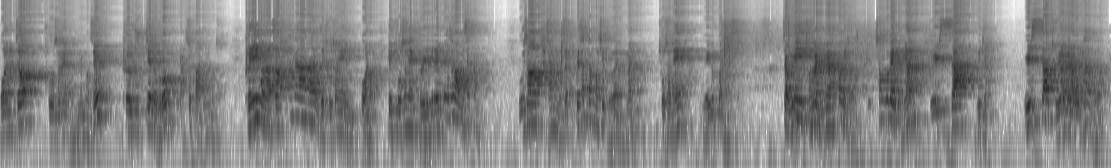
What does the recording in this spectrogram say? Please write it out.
먼저 조선을 먹는 것을 그 국제적으로 약속받은 거죠. 그리고 나서 하나하나 이제 조선의 유권, 그 조선의 권리들을 뺏어가기 시작합니다. 우선 가장 먼저 뺏었던 것이 뭐였냐면 조선의 외교권이었어요. 자, 우리 정말 유명한 사건이죠. 1905년 일사늑약, 일사조약이라고 하는데요.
